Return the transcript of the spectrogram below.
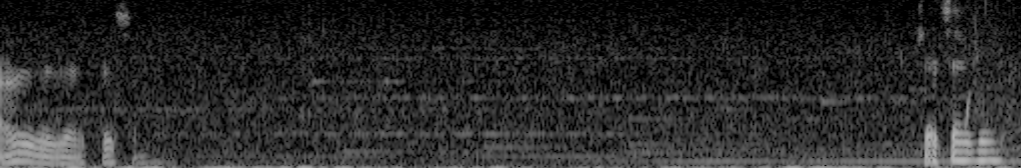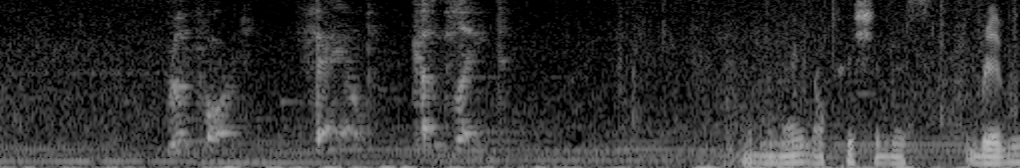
I really like fishing. Catch anything? Report. Failed. Complete. I mean, there ain't no fish in this river.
